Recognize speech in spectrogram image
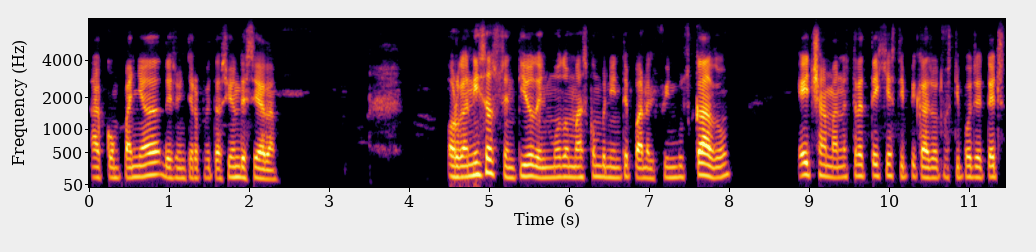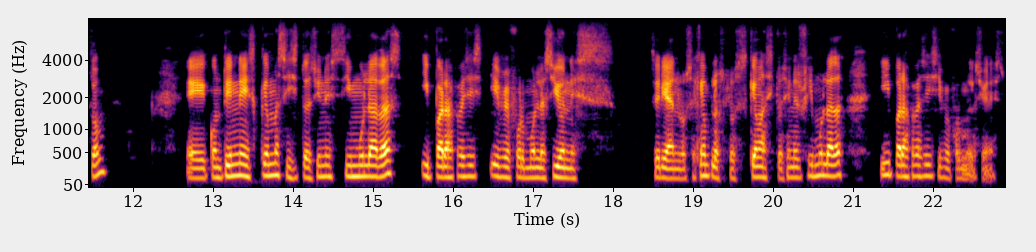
acompañada de su interpretación deseada. Organiza su sentido del modo más conveniente para el fin buscado. Echa a mano estrategias típicas de otros tipos de texto. Eh, contiene esquemas y situaciones simuladas y paráfrasis y reformulaciones. Serían los ejemplos, los esquemas, situaciones simuladas y paráfrasis y reformulaciones.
